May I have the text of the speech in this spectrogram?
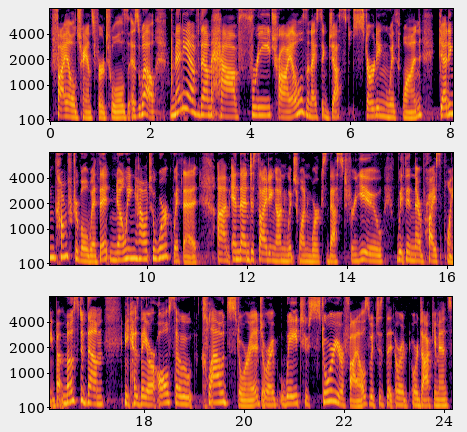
file transfer tools as well. Many of them have free trials, and I suggest starting with one, getting comfortable with it, knowing how to work with it. Um, and then deciding on which one works best for you within their price point. But most of them, because they are also cloud storage or a way to store your files, which is the or or documents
